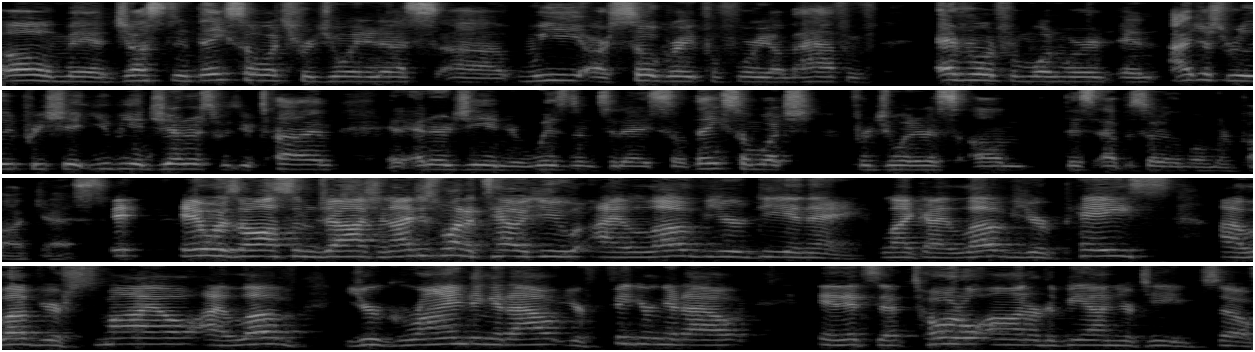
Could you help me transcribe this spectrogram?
Oh man, Justin, thanks so much for joining us. Uh, we are so grateful for you on behalf of everyone from One Word, and I just really appreciate you being generous with your time and energy and your wisdom today. So thanks so much for joining us on this episode of the One Word Podcast. It, it was awesome, Josh. And I just want to tell you, I love your DNA. Like, I love your pace. I love your smile. I love you're grinding it out. You're figuring it out. and it's a total honor to be on your team. So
